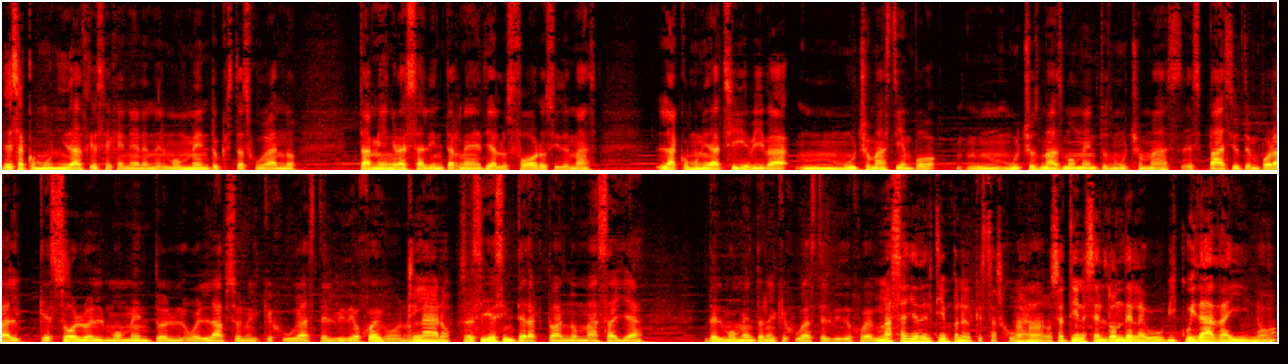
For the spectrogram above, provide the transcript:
de esa comunidad que se genera en el momento que estás jugando, también gracias al internet y a los foros y demás, la comunidad sigue viva mucho más tiempo, muchos más momentos, mucho más espacio temporal que solo el momento el- o el lapso en el que jugaste el videojuego, ¿no? Claro, O sea, sigues interactuando más allá del momento en el que jugaste el videojuego. más allá del tiempo en el que estás jugando, Ajá. o sea, tienes el don de la ubicuidad ahí, ¿no?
